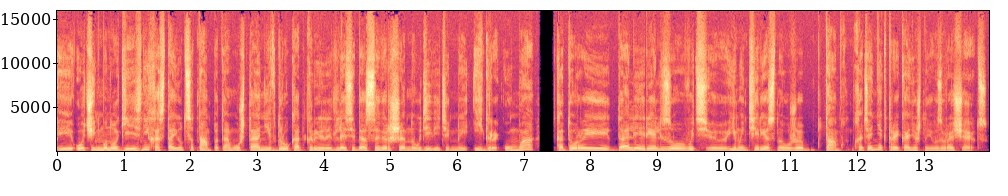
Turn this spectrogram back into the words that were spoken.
и очень многие из них остаются там, потому что они вдруг открыли для себя совершенно удивительные игры ума, которые далее реализовывать э, им интересно уже там, хотя некоторые, конечно, и возвращаются.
